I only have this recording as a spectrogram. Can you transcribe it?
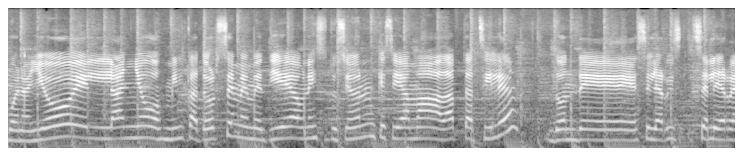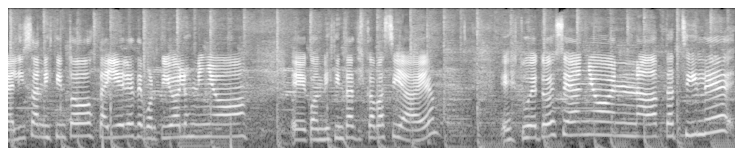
Bueno, yo el año 2014 me metí a una institución que se llama Adapta Chile, donde se le, realizan distintos talleres deportivos a los niños eh, con distintas discapacidades. Estuve todo ese año en Adapta Chile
